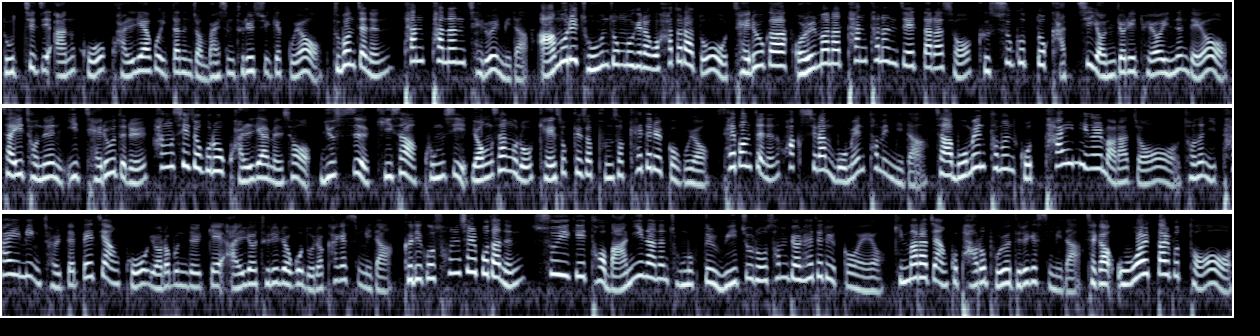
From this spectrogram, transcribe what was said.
놓치지 않고 관리하고 있다는 점 말씀드릴 수 있겠고요. 두 번째는 탄탄한 재료입니다. 아무리 좋은 종목이라고 하더라도 재료가 얼마나 탄탄한지에 따라서 그 수급도 같이 연결이 되어 있는데요. 자, 이 저는 이 재료들을 항시적으로 관리하면서 뉴스, 기사, 공시, 영상으로 계속해서 분석해드릴 거고요. 세 번째는 확실한 모멘텀입니다. 자, 모멘텀은 곧 타이밍을 말하죠. 저는 이 타이밍 절대 빼지 않고 여러분들께 알려드리려고 노력하겠습니다. 그리고 손실보다는 수익이 더 많이 나는 종목들 위주로 선별해드릴 거예요. 긴 말하지 않고 바로 보여드리겠습니다. 제가 5월 달부터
